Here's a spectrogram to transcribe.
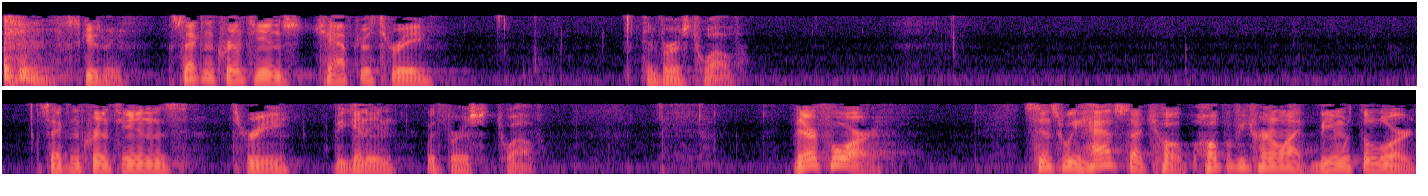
excuse me, 2 Corinthians chapter 3 and verse 12. Second Corinthians 3, beginning with verse 12. Therefore, since we have such hope, hope of eternal life, being with the Lord,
